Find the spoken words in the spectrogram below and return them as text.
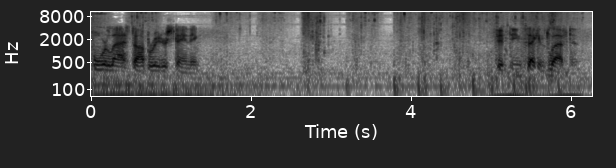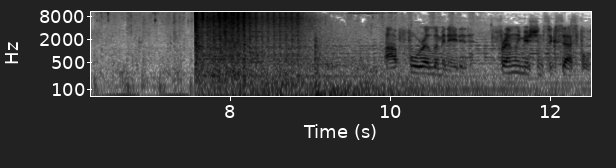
4 last operator standing. 15 seconds left. Op 4 eliminated. Friendly mission successful.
